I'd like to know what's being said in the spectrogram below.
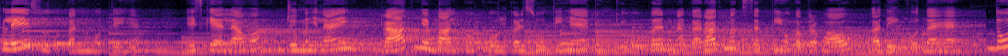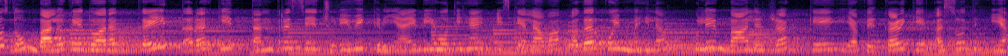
क्लेश उत्पन्न होते हैं। इसके अलावा जो महिलाएँ रात में बाल को खोलकर सोती हैं तो उनके ऊपर नकारात्मक शक्तियों का प्रभाव अधिक होता है। दोस्तों, बालों के द्वारा कई तरह की तंत्र से जुड़ी हुई क्रियाएँ भी होती हैं। इसके अलावा, अगर कोई महिला खुले बाल रख के या फिर करके अशुद्ध या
